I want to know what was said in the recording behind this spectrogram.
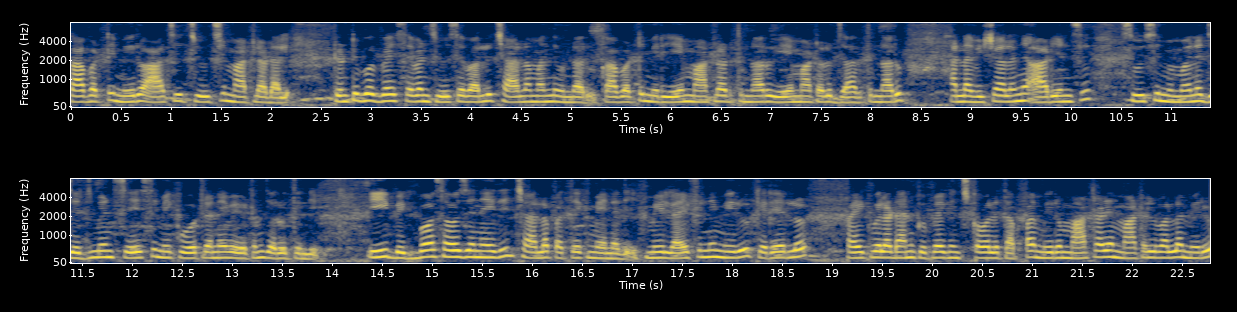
కాబట్టి మీరు ఆచి చూచి మాట్లాడాలి. ట్వంటీ ఫోర్ బై సెవెన్ చూసేవాళ్ళు చాలామంది ఉన్నారు. కాబట్టి మీరు ఏం మాట్లాడుతున్నారు ఏ మాటలు జారుతున్నారు అన్న విషయాలని ఆడియన్స్ చూసి మిమ్మల్ని జడ్జిమెంట్ చేసి మీకు ఓట్లు అనేవి వేయటం జరుగుతుంది. ఈ బిగ్ బాస్ హౌస్ అనేది చాలా ప్రత్యేకమైనది. మీ లైఫ్ని మీరు కెరీర్లో పైకి వెళ్ళడానికి ఉపయోగించుకోవాలి తప్ప మీరు మాట్లాడే మాటల వల్ల మీరు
